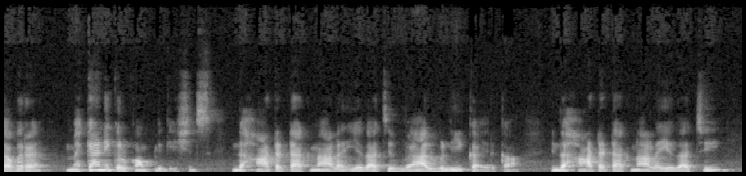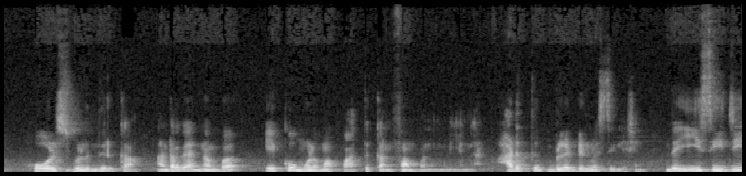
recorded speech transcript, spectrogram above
தவிர மெக்கானிக்கல் காம்ப்ளிகேஷன்ஸ் இந்த ஹார்ட் அட்டாக்னால் ஏதாச்சும் வேல்வ் லீக் ஆகிருக்கா இந்த ஹார்ட் அட்டாக்னால் ஏதாச்சும் ஹோல்ஸ் விழுந்திருக்கான்றதை நம்ம எக்கோ மூலமாக பார்த்து கன்ஃபார்ம் பண்ண முடியுங்க. அடுத்து பிளட் இன்வெஸ்டிகேஷன் இந்த இசிஜி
